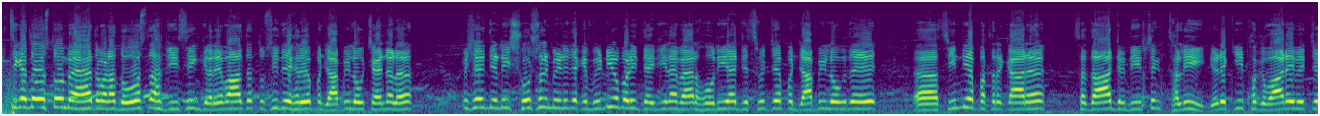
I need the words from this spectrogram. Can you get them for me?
ਠੀਕ ਹੈ ਦੋਸਤੋ, ਮੈਂ ਹਾਂ ਤੁਹਾਡਾ ਦੋਸਤ ਹਰਜੀਤ ਸਿੰਘ ਗਰੇਵਾਲ ਤੇ ਤੁਸੀਂ ਦੇਖ ਰਹੇ ਹੋ ਪੰਜਾਬੀ ਲੋਕ ਚੈਨਲ। ਪਿਛਲੇ ਦਿਨੀ ਸੋਸ਼ਲ ਮੀਡੀਆ ਤੇ ਇੱਕ ਵੀਡੀਓ ਬੜੀ ਤੇਜ਼ੀ ਨਾਲ ਵਾਇਰਲ ਹੋ ਰਹੀ ਹੈ, ਜਿਸ ਵਿੱਚ ਪੰਜਾਬੀ ਲੋਕ ਦੇ ਸੀਨੀਅਰ ਪੱਤਰਕਾਰ ਸਰਦਾਰ ਜਗਦੀਪ ਸਿੰਘ ਥਲੀ, ਜਿਹੜੇ ਕਿ ਫਗਵਾੜੇ ਵਿੱਚ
